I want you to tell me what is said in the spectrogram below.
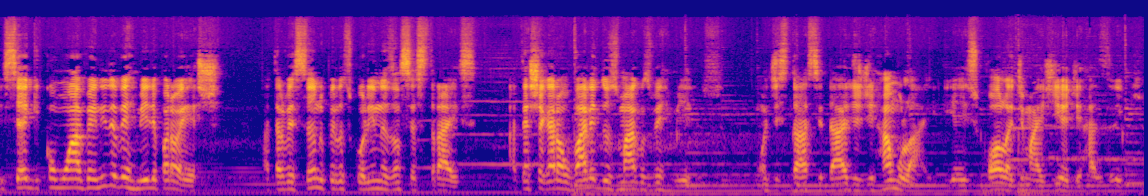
e segue como uma avenida vermelha para o oeste, atravessando pelas colinas ancestrais, até chegar ao Vale dos Magos Vermelhos, onde está a cidade de Ramulai e a escola de magia de Hazlik.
